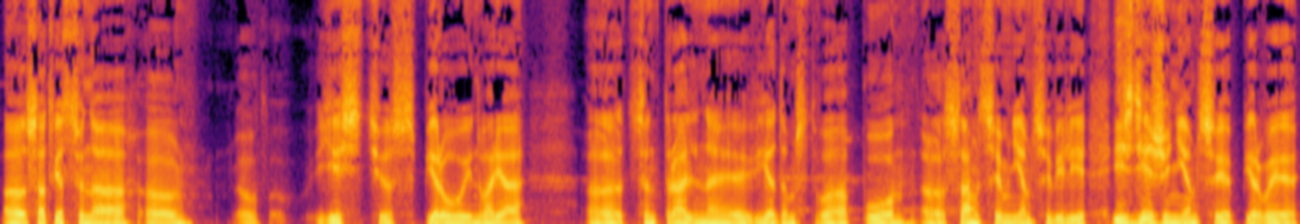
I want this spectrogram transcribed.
Соответственно, есть с 1 января центральное ведомство по э, санкциям немцы вели. И здесь же немцы, первые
